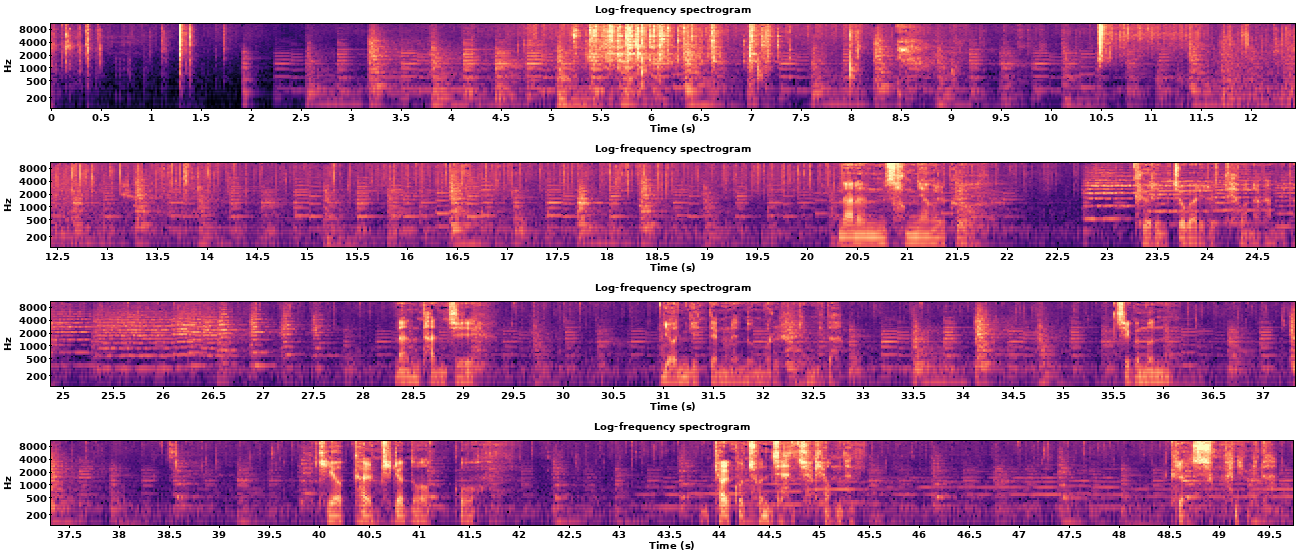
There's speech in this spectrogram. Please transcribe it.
나는 성냥을 그어 그림 쪼가리를 태워나갑니다. 난 단지 연기 때문에 눈물을 흘립니다. 지금은 기억할 필요도 없고 결코 존재한 적이 없는 그런 순간입니다.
